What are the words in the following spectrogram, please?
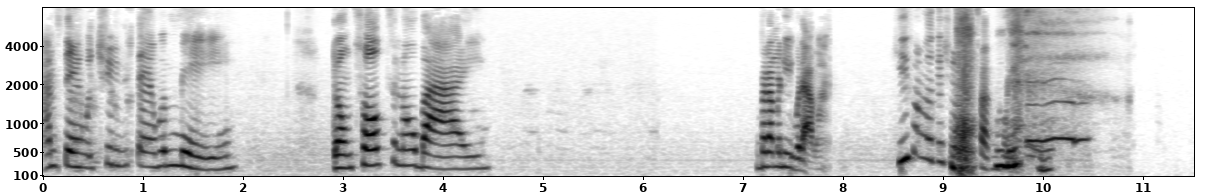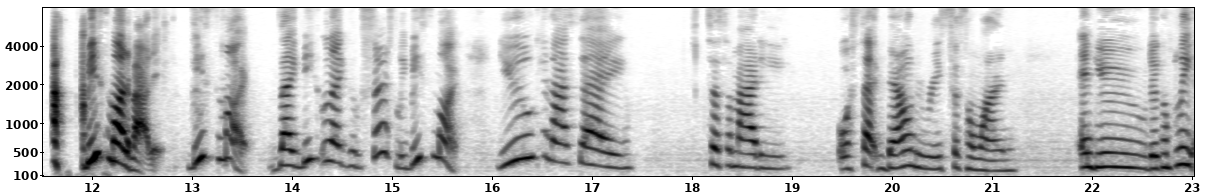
I'm staying with you, you staying with me. Don't talk to nobody. But I'm gonna do what I want. He's gonna look at you like fucking. be smart about it. Be smart. Like be like seriously, be smart. You cannot say to somebody or set boundaries to someone and do the complete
